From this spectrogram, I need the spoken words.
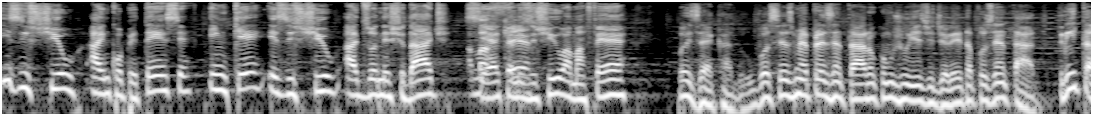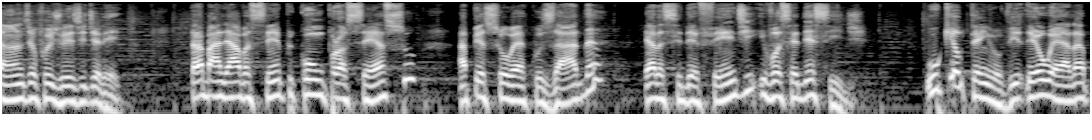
existiu a incompetência, em que existiu a desonestidade, A se é que ela existiu, a má fé. Pois é, Cadu. Vocês me apresentaram como juiz de direito aposentado. 30 anos eu fui juiz de direito. Trabalhava sempre com um processo, a pessoa é acusada, ela se defende e você decide. O que eu tenho ouvido, eu era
